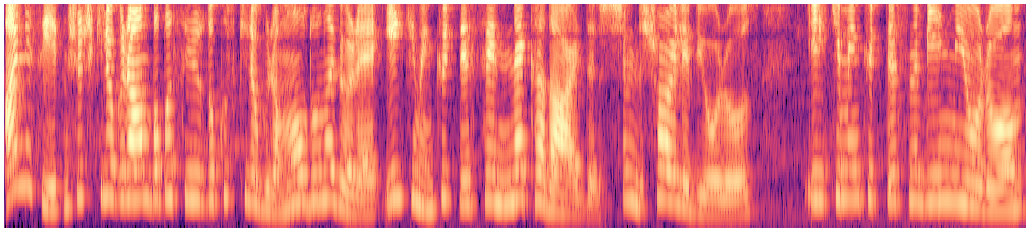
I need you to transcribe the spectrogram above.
Annesi 73 kilogram, babası 109 kilogram olduğuna göre İlkim'in kütlesi ne kadardır? Şimdi şöyle diyoruz. İlkim'in kütlesini bilmiyorum.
